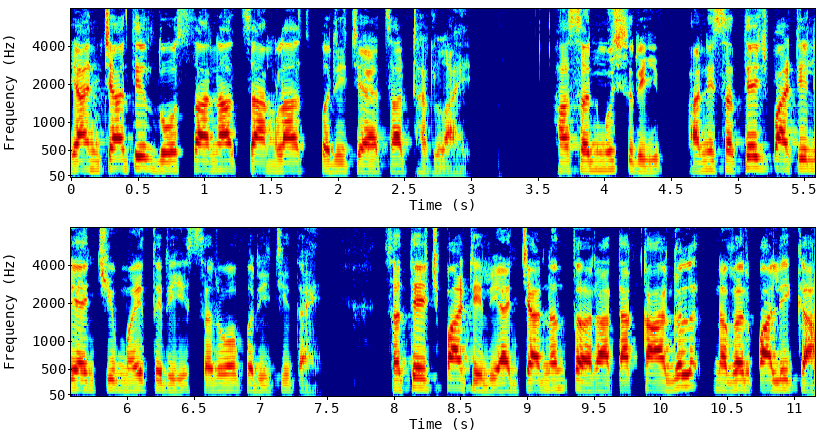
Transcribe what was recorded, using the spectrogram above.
यांच्यातील दोस्ताना चांगलाच परिचयाचा ठरला आहे. हसन मुश्रीफ आणि सतेज पाटील यांची मैत्री सर्व परिचित आहे. सतेज पाटील यांच्यानंतर आता कागल नगरपालिका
